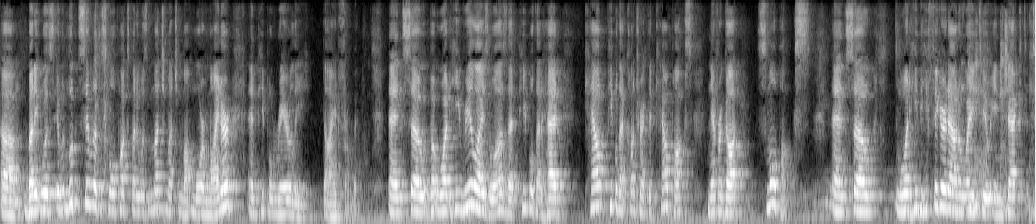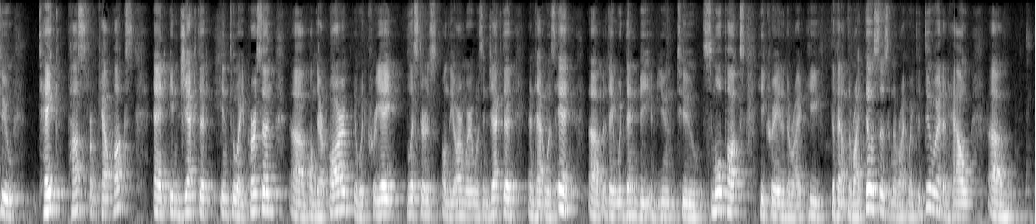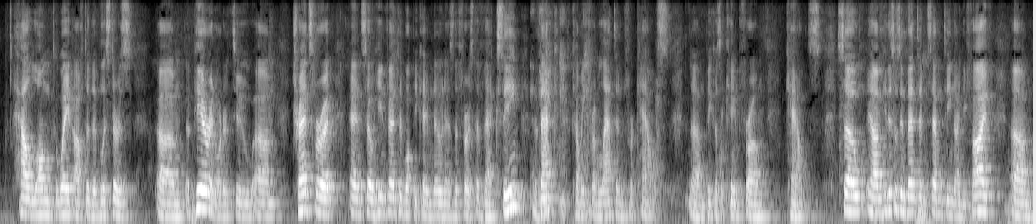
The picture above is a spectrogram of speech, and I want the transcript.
Um, but it was it looked similar to smallpox, but it was much much more minor, and people rarely died from it. And so, but what he realized was that people that had cow people that contracted cowpox never got smallpox, and so what he he figured out a way to inject to take pus from cowpox and inject it into a person um, on their arm. It would create blisters on the arm where it was injected, and that was it. Um, they would then be immune to smallpox. He created the right, he developed the right doses and the right way to do it, and how um, how long to wait after the blisters um, appear in order to um, transfer it. And so he invented what became known as the first vaccine, vac coming from Latin for cows, um, because it came from cows. So um, he, this was invented in 1795. Um,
